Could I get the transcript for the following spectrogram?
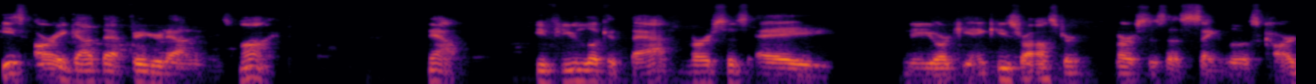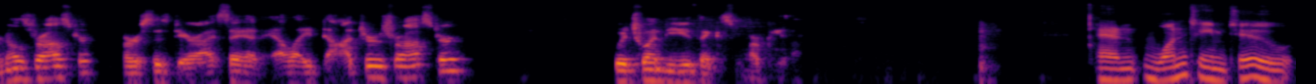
He's already got that figured out in his mind. Now, if you look at that versus a New York Yankees roster versus a St. Louis Cardinals roster versus, dare I say, an LA Dodgers roster, which one do you think is more appealing? And one team too,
